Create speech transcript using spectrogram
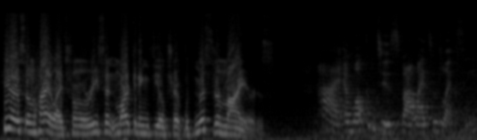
Here are some highlights from a recent marketing field trip with Mr. Myers. Hi, and welcome to Spotlights with Lexi.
